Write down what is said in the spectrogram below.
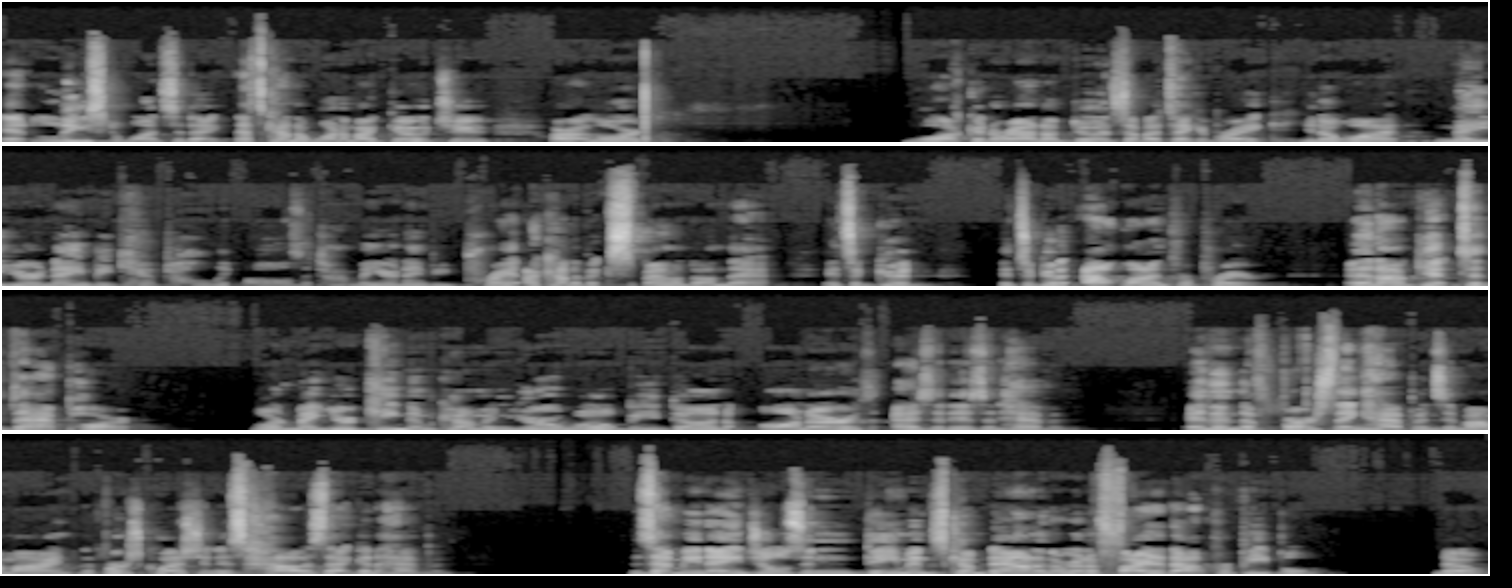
at least once a day. That's kind of one of my go to. All right, Lord, walking around, I'm doing something, I take a break. You know what? May your name be kept holy all the time. May your name be praised. I kind of expound on that. It's a good, it's a good outline for prayer. And I'll get to that part. Lord, may your kingdom come and your will be done on earth as it is in heaven. And then the first thing happens in my mind, the first question is, how is that going to happen? Does that mean angels and demons come down and they're going to fight it out for people? No.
